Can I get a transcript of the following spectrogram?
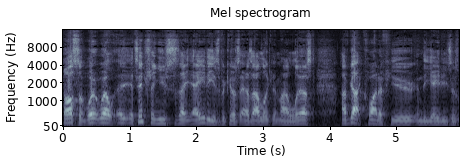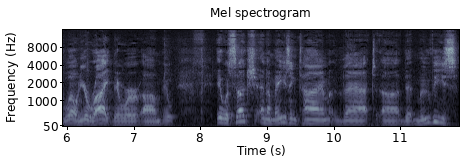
Awesome. Well, it's interesting you say 80s because as I looked at my list, I've got quite a few in the 80s as well. And you're right. There were, um, it, it was such an amazing time that, uh, that movies,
